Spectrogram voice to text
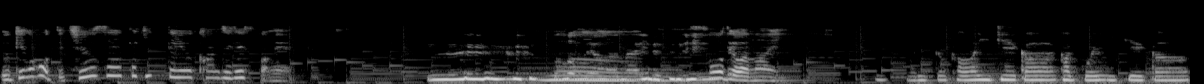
受けの方って中性的っていう感じですかねうーん。そうではないですね。そうではない。割と可愛い系か、かっこいい系か、うん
